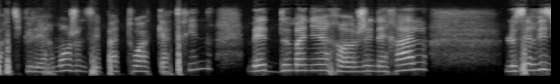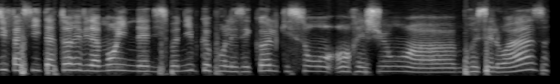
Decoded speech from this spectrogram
particulièrement. Je ne sais pas toi Catherine, mais de manière générale, le service du facilitateur, évidemment, il n'est disponible que pour les écoles qui sont en région euh, bruxelloise.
